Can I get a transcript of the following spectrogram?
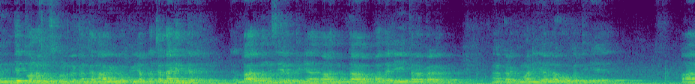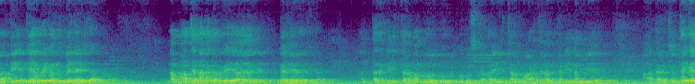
ಹಿಂದುತ್ವನ ಉಳಿಸ್ಕೊಳ್ಬೇಕಂತ ನಾವು ಇರೋದು ಎಲ್ಲ ಚೆನ್ನಾಗಿರ್ತಾರೆ ಎಲ್ಲರೂ ಬಂದು ಸೇರೋತ್ತಿಗೆ ಅಂಥ ಹಬ್ಬದಲ್ಲಿ ಈ ಥರ ಕರೆಕ್ಟ್ ಮಾಡಿ ಎಲ್ಲ ಹೋಗೋತ್ತಿಗೆ ದೇವರಿಗೆ ಒಂದು ಬೆಲೆ ಇಲ್ಲ ನಮ್ಮ ಜನಾಂಗದವ್ರಿಗೆ ಬೆಲೆ ಇರೋದಿಲ್ಲ. ಅಂಥದ್ರಲ್ಲಿ ಈ ಥರ ಒಂದು ದುಡ್ಡುಗೋಸ್ಕರ ಈ ಥರ ಮಾಡಿದ್ರೆ ಅಂತೇಳಿ ನಮಗೆ ಅದರ ಜೊತೆಗೆ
